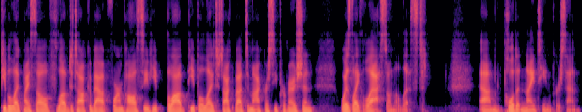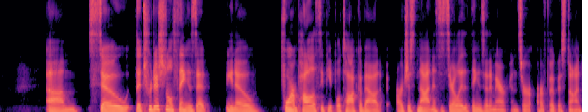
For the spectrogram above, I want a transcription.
people like myself love to talk about. Foreign policy people, of people like to talk about democracy promotion. Was like last on the list, um, pulled at nineteen percent. Um, so the traditional things that you know foreign policy people talk about are just not necessarily the things that Americans are, are focused on.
